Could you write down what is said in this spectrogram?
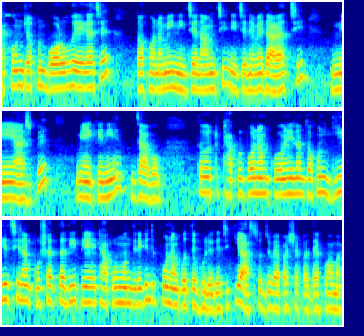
এখন যখন বড় হয়ে গেছে, তখন আমি নিচে নামছি, নিচে নেমে দাঁড়াচ্ছি, মেয়ে আসবে, মেয়েকে নিয়ে যাব। তো একটু ঠাকুর প্রণাম করে নিলাম। তখন গিয়েছিলাম প্রসাদটা দিতে ঠাকুর মন্দিরে, কিন্তু প্রণাম করতে ভুলে গেছি। কি আশ্চর্য ব্যাপার স্যাপার, দেখো আমার।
